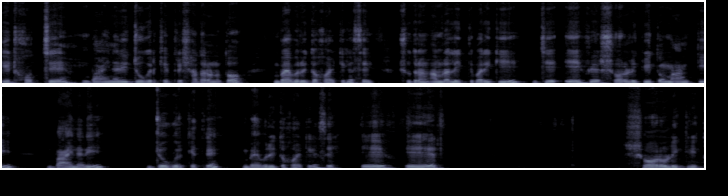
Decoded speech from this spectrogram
গেট হচ্ছে বাইনারি যোগের ক্ষেত্রে সাধারণত ব্যবহৃত হয়, ঠিক আছে? সুতরাং আমরা লিখতে পারি কি যে এফ এর সরলীকৃত মানটি বাইনারি যোগের ক্ষেত্রে ব্যবহৃত হয়, ঠিক আছে? এফ এর সরলীকৃত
